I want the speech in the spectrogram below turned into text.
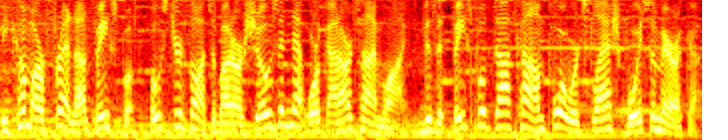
Become our friend on Facebook. Post your thoughts about our shows and network on our timeline. Visit facebook.com forward slash VoiceAmerica.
